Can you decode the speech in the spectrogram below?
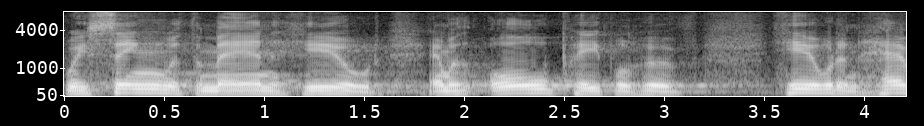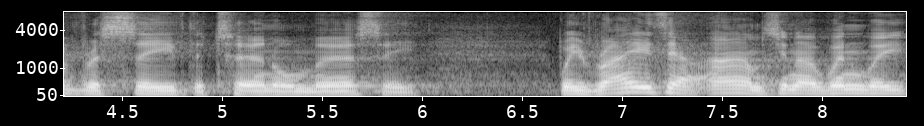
We sing with the man healed and with all people who have healed and have received eternal mercy. We raise our arms. You know, when, we,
